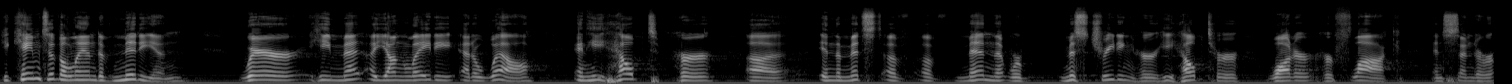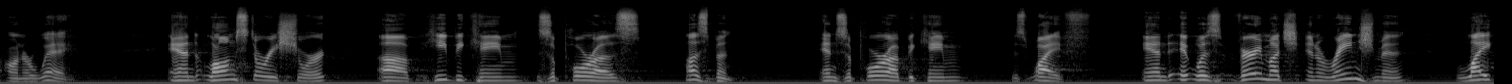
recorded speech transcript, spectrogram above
He came to the land of Midian where he met a young lady at a well and he helped her uh, in the midst of, of men that were mistreating her. He helped her water her flock and send her on her way. And long story short, uh, he became Zipporah's husband, and Zipporah became his wife. And it was very much an arrangement like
